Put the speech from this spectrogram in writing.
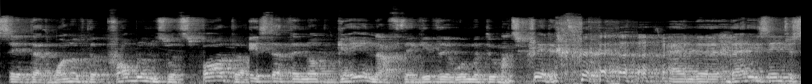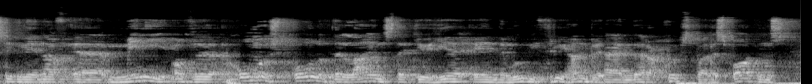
said that one of the problems with Sparta is that they're not gay enough. They give their women too much credit. and uh, that is interestingly enough, uh, many of the, almost all of the lines that you hear in the movie 300 and that are quipped by the Spartans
